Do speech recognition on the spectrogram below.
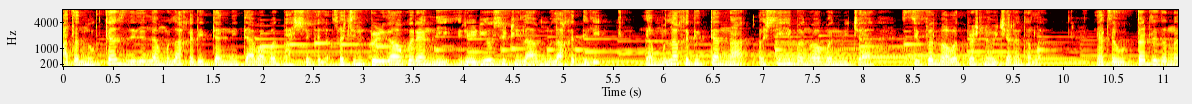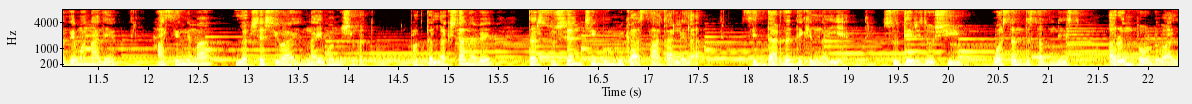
आता नुकत्याच दिलेल्या मुलाखतीत त्यांनी त्याबाबत भाष्य केलं. सचिन पिळगावकर यांनी रेडिओ सिटीला मुलाखत दिली. या मुलाखतीत त्यांना अशी ही बनवा बनवीच्या सिक्वलबाबत प्रश्न विचारण्यात आला. याचं उत्तर देताना ते म्हणाले हा सिनेमा लक्षाशिवाय नाही बनू शकत. फक्त लक्ष नव्हे तर सुशांतची भूमिका साकारलेला सिद्धार्थ देखील नाहीये. सुधीर जोशी वसंत सबनीस अरुण पौडवाल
